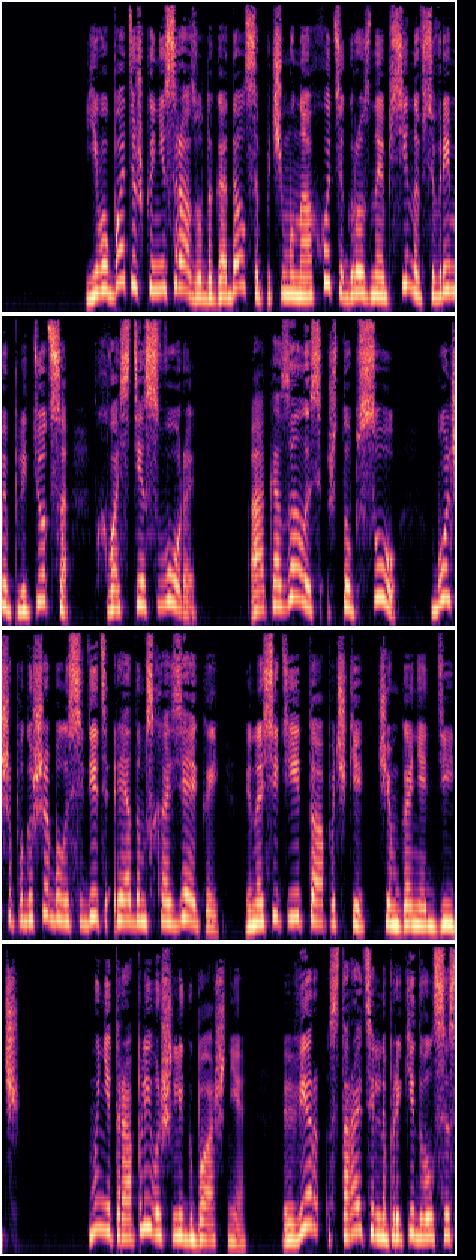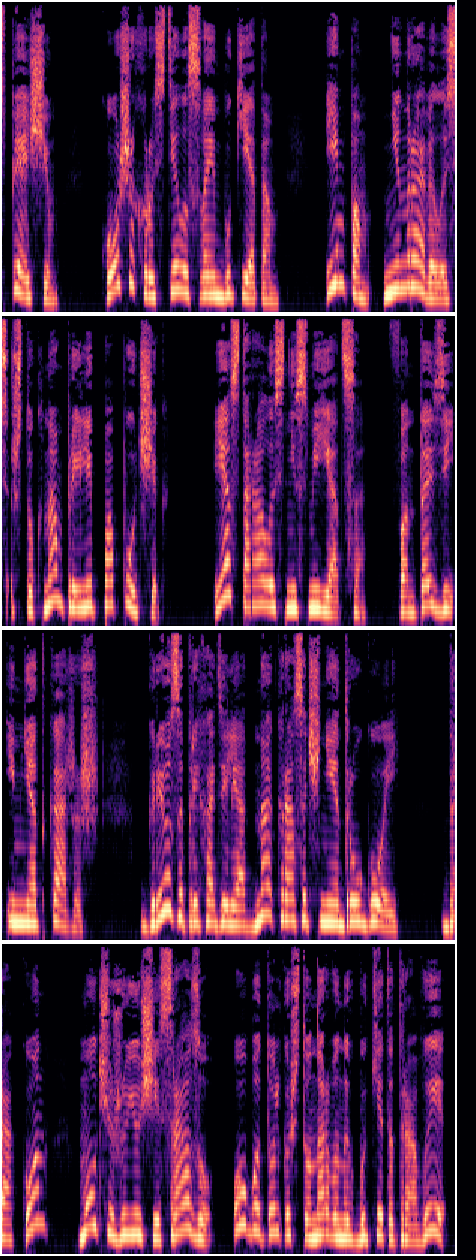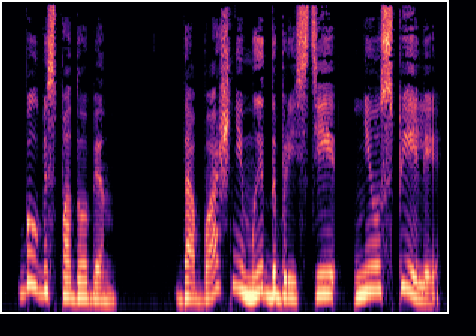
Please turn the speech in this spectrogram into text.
Его батюшка не сразу догадался, почему на охоте грозная псина все время плетется в хвосте своры. А оказалось, что псу больше по душе было сидеть рядом с хозяйкой и носить ей тапочки, чем гонять дичь. Мы неторопливо шли к башне. Вер старательно прикидывался спящим. Коша хрустела своим букетом. Импам не нравилось, что к нам прилип попутчик. Я старалась не смеяться. Фантазии им не откажешь. Грезы приходили одна красочнее другой. Дракон, молча жующий сразу, оба только что нарванных букета травы, был бесподобен. До башни мы добрести не успели.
